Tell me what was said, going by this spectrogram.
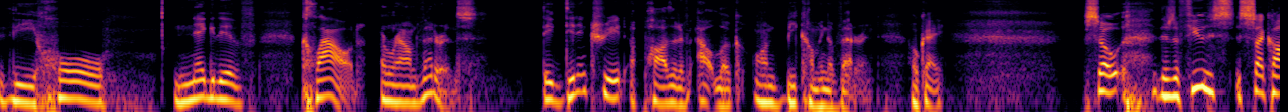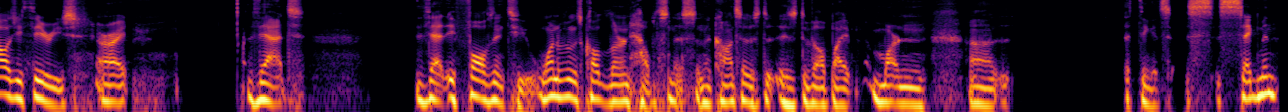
the whole negative cloud around veterans they didn't create a positive outlook on becoming a veteran. Okay. So there's a few psychology theories, all right, that that it falls into. One of them is called learned helplessness, and the concept is, de- is developed by Martin. Uh, I think it's Segman.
